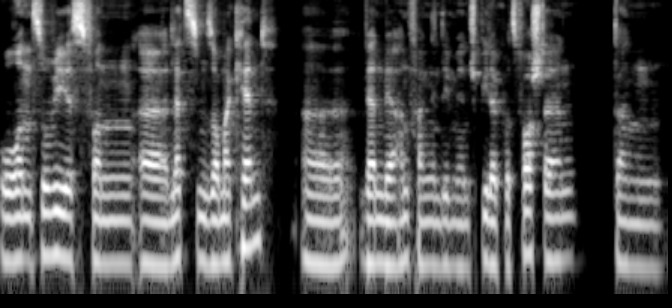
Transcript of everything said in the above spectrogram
Und so wie ihr es von äh, letztem Sommer kennt, äh, werden wir anfangen, indem wir einen Spieler kurz vorstellen. Dann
